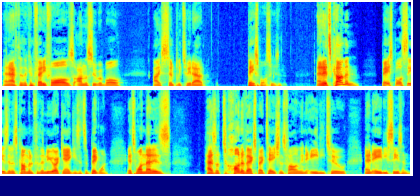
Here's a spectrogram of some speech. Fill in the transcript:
and after the confetti falls on the Super Bowl. I simply tweet out, "Baseball season," and it's coming. Baseball season is coming for the New York Yankees. It's a big one. It's one that is has a ton of expectations following an 82 and 80 season.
